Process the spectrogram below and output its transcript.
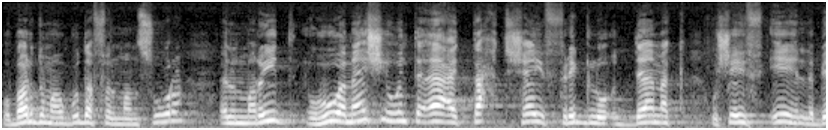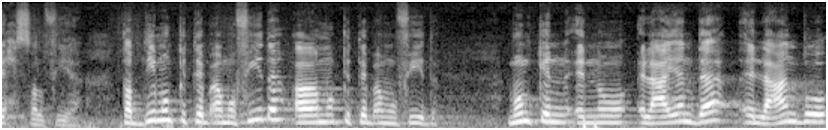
وبرده موجودة في المنصورة. المريض وهو ماشي وانت قاعد تحت شايف رجله قدامك وشايف إيه اللي بيحصل فيها. طب دي ممكن تبقى مفيدة؟ آه ممكن تبقى مفيدة. ممكن إنه العيان ده اللي عنده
